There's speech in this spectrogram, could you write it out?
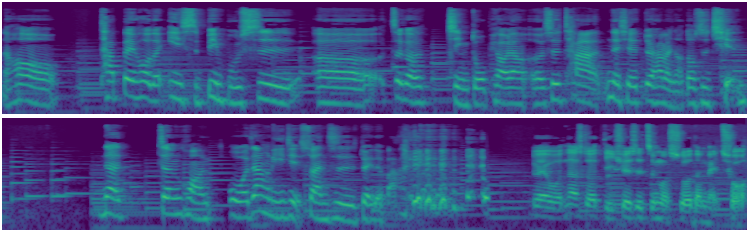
然后它背后的意思并不是呃这个景多漂亮，而是它那些对他们来讲都是钱。那真黄，我这样理解算是对的吧？对，我那时候的确是这么说的，没错。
